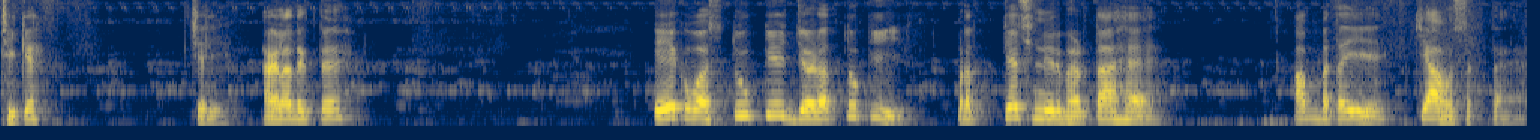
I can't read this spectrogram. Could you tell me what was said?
ठीक है? चलिए, अगला देखते हैं। एक वस्तु के जड़त्व की प्रत्यक्ष निर्भरता है। अब बताइए, क्या हो सकता है?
